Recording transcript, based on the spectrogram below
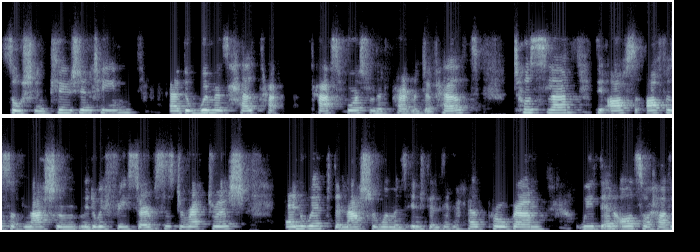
social inclusion team, uh, the Women's Health Task Force from the Department of Health, TUSLA, the Office of National Midwifery Services Directorate, NWIP, the National Women's Infant and Health Programme. We then also have,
